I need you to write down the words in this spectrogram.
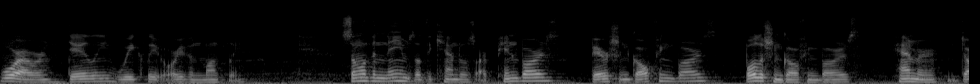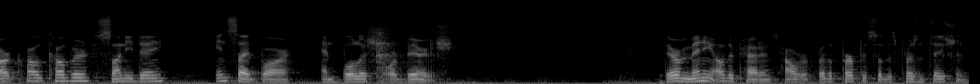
4 hour, daily, weekly, or even monthly. Some of the names of the candles are pin bars, bearish engulfing bars, bullish engulfing bars, hammer, dark cloud cover, sunny day, inside bar, and bullish or bearish. There are many other patterns, however, for the purpose of this presentation,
